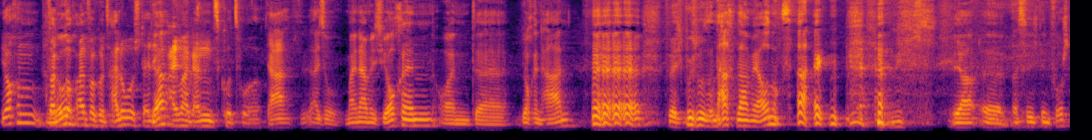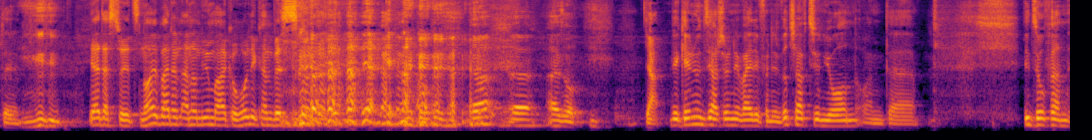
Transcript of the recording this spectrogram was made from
Jochen, sag hallo. doch einfach kurz Hallo, stell dich ja. einmal ganz kurz vor. Ja, also mein Name ist Jochen und äh, Jochen Hahn. Vielleicht muss man so Nachname auch noch sagen. ja, äh, was will ich denn vorstellen? Ja, dass du jetzt neu bei den anonymen Alkoholikern bist. ja, genau. Ja, äh, also ja, wir kennen uns ja schon eine Weile von den Wirtschaftsjunioren und äh, insofern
